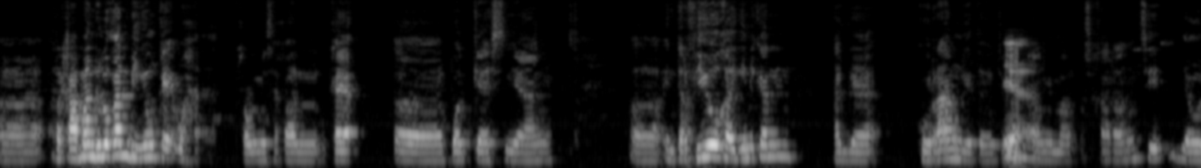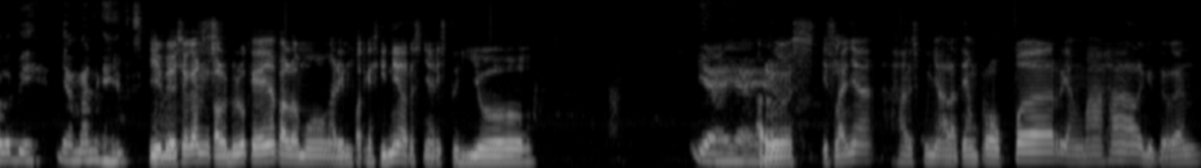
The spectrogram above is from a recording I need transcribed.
eh, rekaman dulu kan bingung kayak wah kalau misalkan kayak eh, podcast yang eh, interview kayak gini kan agak kurang gitu. Cuman ya kalau memang sekarang sih jauh lebih nyaman kayak gitu sih. iya biasanya kan kalau dulu kayaknya kalau mau ngadain podcast gini harus nyari studio Iya iya iya. harus istilahnya harus punya alat yang proper yang mahal gitu kan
